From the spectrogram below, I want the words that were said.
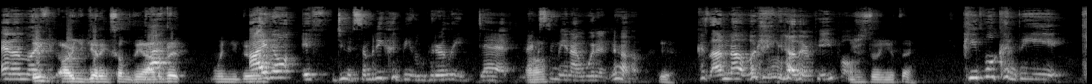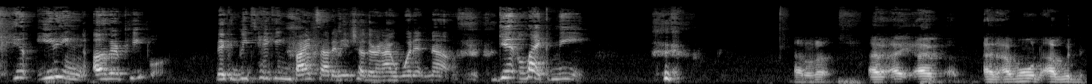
And I'm like, are you getting something out of it when you do? I don't. If dude, somebody could be literally dead next Uh-huh. to me, and I wouldn't know. Yeah. Because I'm not looking at other people. You're just doing your thing. People could be ki- eating other people. They could be taking bites out of each other, and I wouldn't know. Get like me. I don't know. I I, I I I won't. I would.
